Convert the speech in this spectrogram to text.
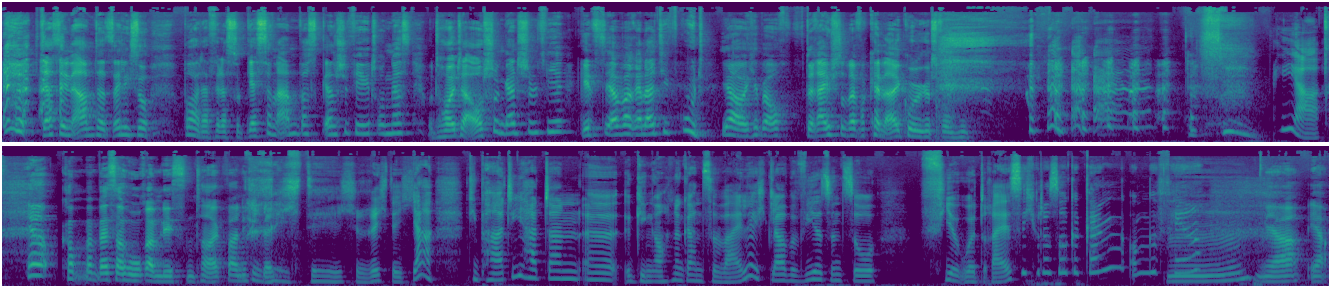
Ich dachte den Abend tatsächlich so, boah, dafür, dass du gestern Abend was ganz schön viel getrunken hast und heute auch schon ganz schön viel, geht es dir aber relativ gut. Ja, aber ich habe ja auch drei Stunden einfach keinen Alkohol getrunken. Ja. Ja, kommt man besser hoch am nächsten Tag, war nicht schlecht. Richtig, richtig. Ja, die Party hat dann, äh, ging auch eine ganze Weile. Ich glaube, wir sind so 4.30 Uhr oder so gegangen, ungefähr. Mhm, ja, ja.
